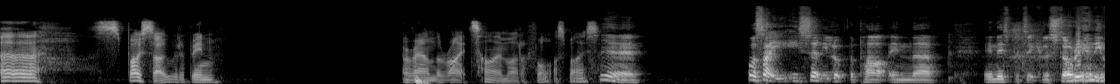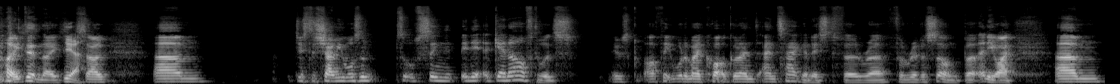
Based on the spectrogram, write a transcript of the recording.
Uh, suppose so. Would have been around the right time, I'd have thought, I suppose. Yeah. Well, say he, he certainly looked the part in uh, in this particular story anyway, didn't he? Yeah. So, um, just a shame he wasn't sort of seen in it again afterwards. It was, I think, it would have made quite a good an- antagonist for uh, for River Song. But anyway, um,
